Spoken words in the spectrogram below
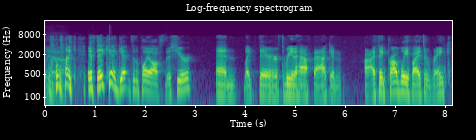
Yeah. like, if they can't get into the playoffs this year, and like they're three and a half back, and I think probably if I had to rank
